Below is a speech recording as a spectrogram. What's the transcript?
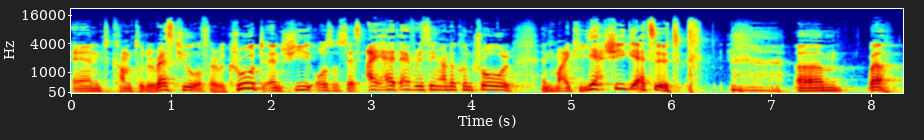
and come to the rescue of a recruit. And she also says, I had everything under control. And Mikey, yeah, she gets it. um, well,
